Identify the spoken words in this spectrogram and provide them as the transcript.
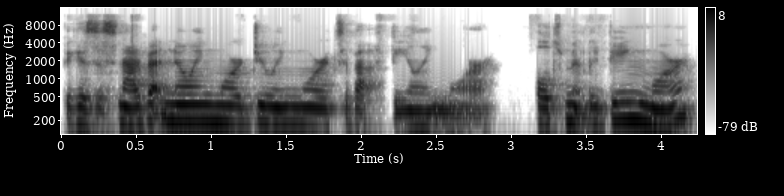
Because it's not about knowing more, doing more. It's about feeling more ultimately being more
